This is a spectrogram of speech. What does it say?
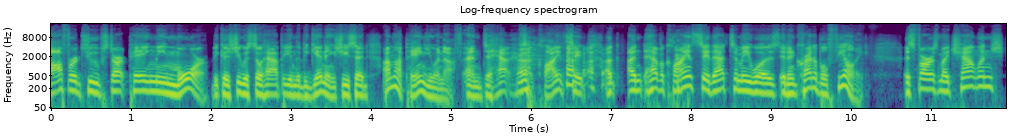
offered to start paying me more because she was so happy in the beginning. She said, "I'm not paying you enough." And to have, have a client say a, and have a client say that to me was an incredible feeling. As far as my challenge,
